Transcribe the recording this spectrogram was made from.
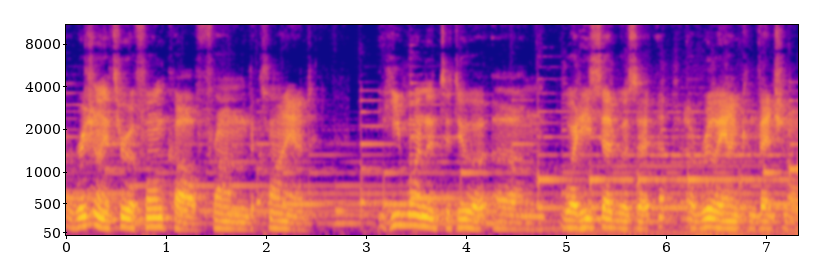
originally through a phone call from the client he wanted to do a, um, what he said was a, a really unconventional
